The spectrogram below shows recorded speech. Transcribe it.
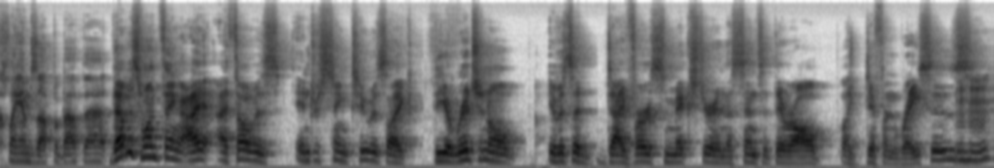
clams up about that. that was one thing I I thought was interesting too. Is like the original. It was a diverse mixture in the sense that they were all like different races, Mhm.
